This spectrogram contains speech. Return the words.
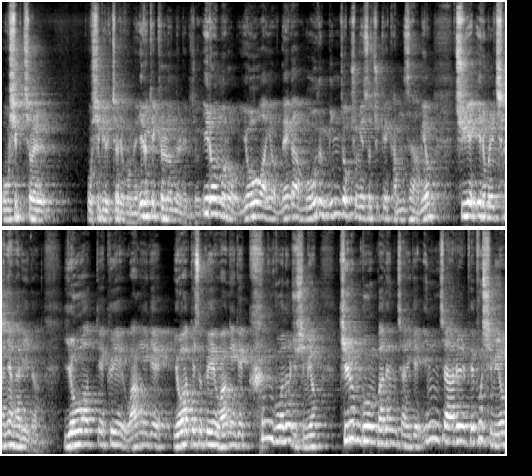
50절 51절에 보면 이렇게 결론을 내리죠. 이러므로 여호와여 내가 모든 민족 중에서 주께 감사하며 주의 이름을 찬양하리이다. 여호와께 그의 왕에게 여호와께서 그의 왕에게 큰 구원을 주시며 기름 부음 받은 자에게 인자를 베푸시며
